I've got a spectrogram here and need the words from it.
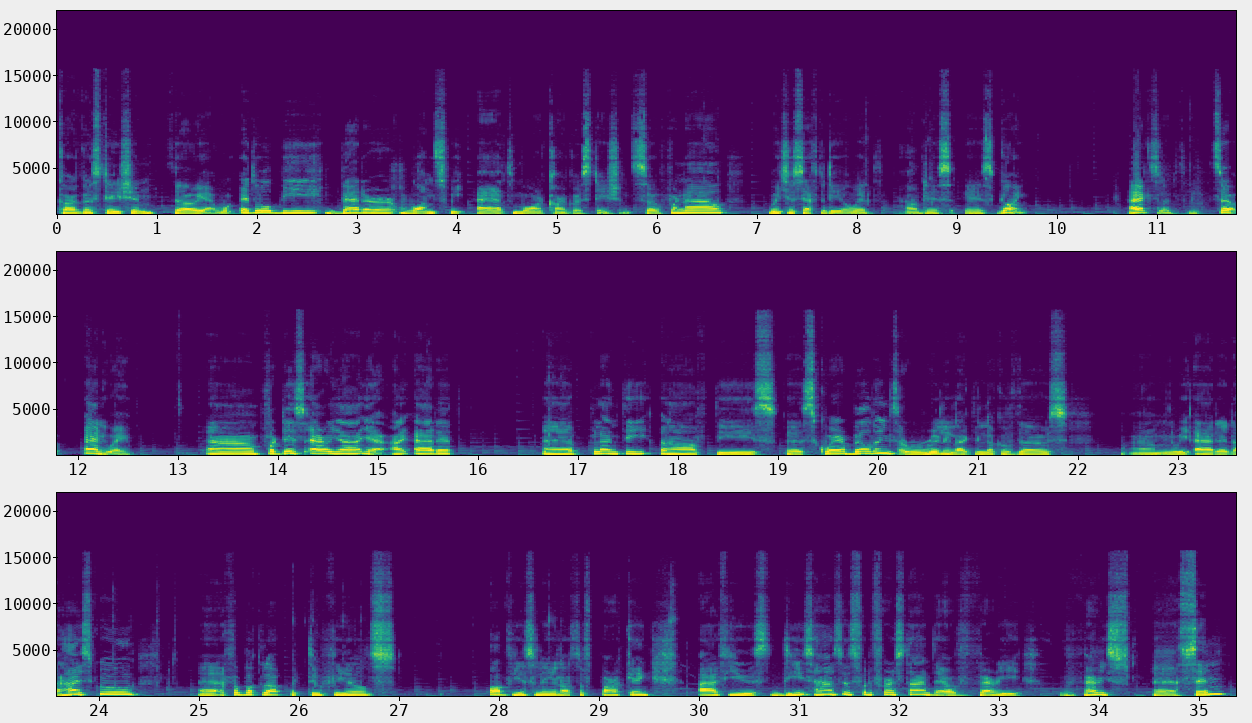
cargo station. So yeah, it will be better once we add more cargo stations. So for now, we just have to deal with how this is going. Excellent. So anyway, um, for this area, yeah, I added uh, plenty of these uh, square buildings. I really like the look of those. Um, we added a high school, uh, a football club with two fields, obviously lots of parking. I've used these houses for the first time. They are very, very uh, thin.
